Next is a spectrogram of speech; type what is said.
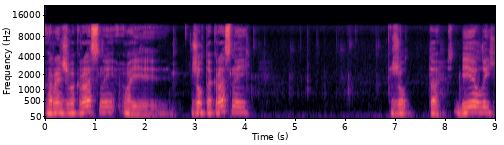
оранжево-красный, ой, желто-красный, желто-белый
